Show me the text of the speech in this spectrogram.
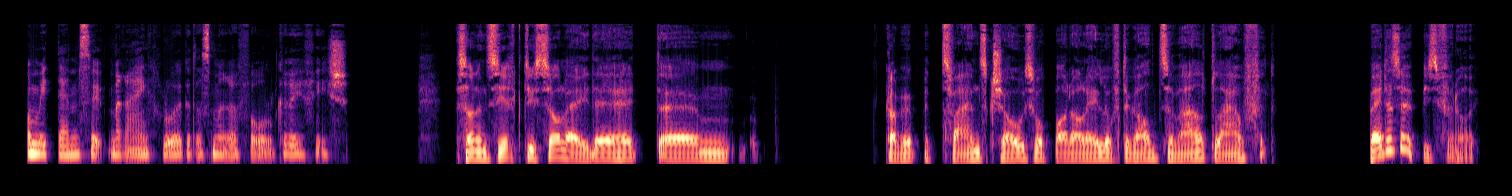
Und mit dem sollte man eigentlich schauen, dass man erfolgreich ist. So ein Cirque du Soleil, der hat, ähm, ich glaube, etwa 20 Shows, die parallel auf der ganzen Welt laufen. Wäre das etwas für euch?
